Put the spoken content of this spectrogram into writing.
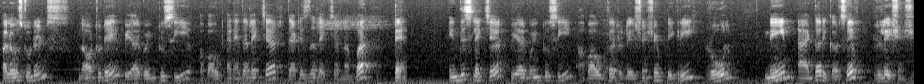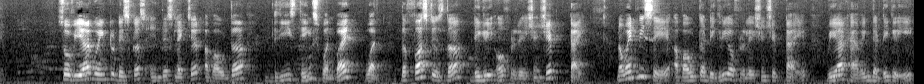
Hello students, now today we are going to see about another lecture that is the lecture number 10. In this lecture we are going to see about the relationship degree, role, name and the recursive relationship. So we are going to discuss in this lecture about the these things one by one. The first is the degree of relationship type. Now when we say about the degree of relationship type, we are having the degree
